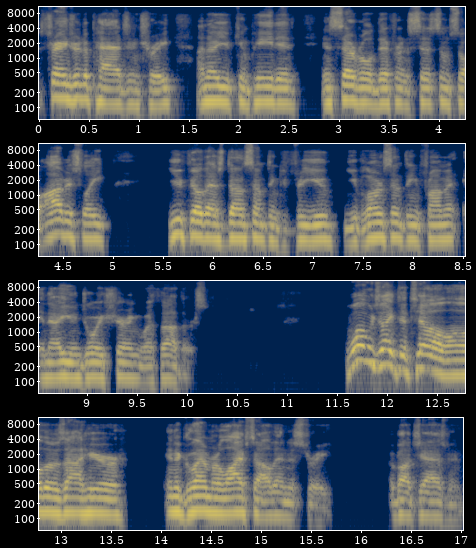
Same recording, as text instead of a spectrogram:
stranger to pageantry. I know you've competed in several different systems. So obviously, you feel that's done something for you. You've learned something from it, and now you enjoy sharing with others. What would you like to tell all those out here in the glamour lifestyle industry about Jasmine?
